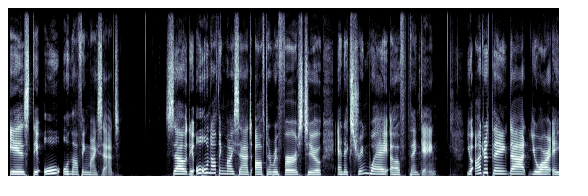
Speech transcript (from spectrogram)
is the all or nothing mindset. So, the all or nothing mindset often refers to an extreme way of thinking you either think that you are a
